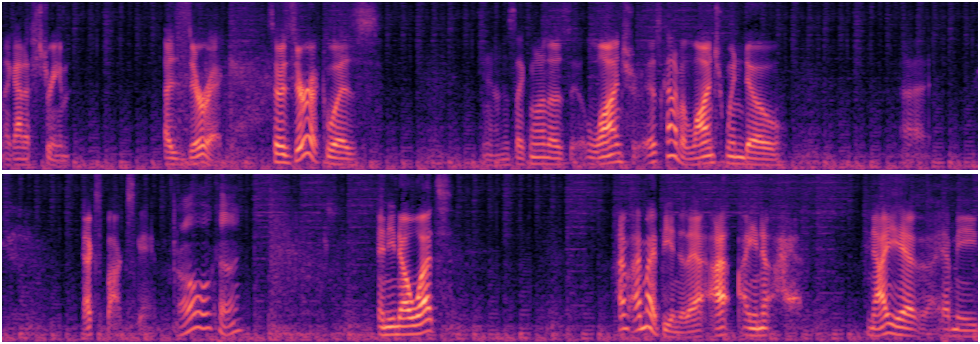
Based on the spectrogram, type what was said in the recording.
like on a stream. Azurik. So Azurik was, you know, it's like one of those launch, It's kind of a launch window uh, Xbox game. Oh, okay. And you know what? I, I might be into that. I, I you know, I, now you have have me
